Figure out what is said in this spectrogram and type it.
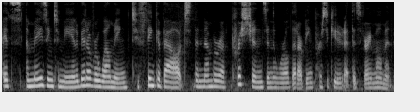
It's amazing to me and a bit overwhelming to think about the number of Christians in the world that are being persecuted at this very moment.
